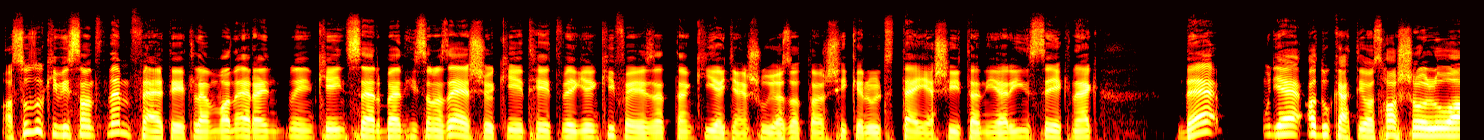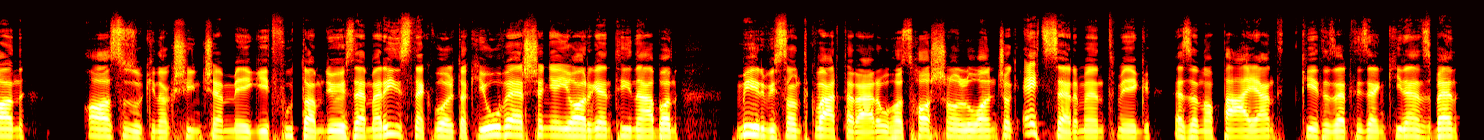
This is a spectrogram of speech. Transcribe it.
A Suzuki viszont nem feltétlen van eredménykényszerben, hiszen az első két hétvégén kifejezetten kiegyensúlyozottan sikerült teljesíteni a rinszéknek, de ugye a Ducatihoz hasonlóan a Suzuki-nak sincsen még itt futamgyőzelme. Rinsznek voltak jó versenyei Argentinában, Mir viszont Quartararohoz hasonlóan csak egyszer ment még ezen a pályán 2019-ben,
